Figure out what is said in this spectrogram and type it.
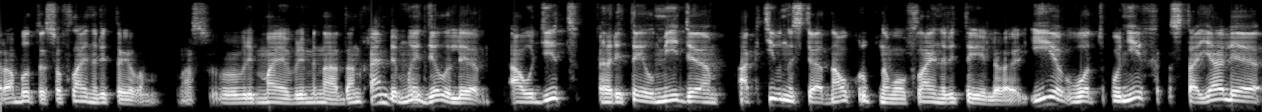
работы с офлайн ритейлом У нас в мои времена в Данхамбе мы делали аудит ритейл-медиа активности одного крупного офлайн ритейлера И вот у них стояли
